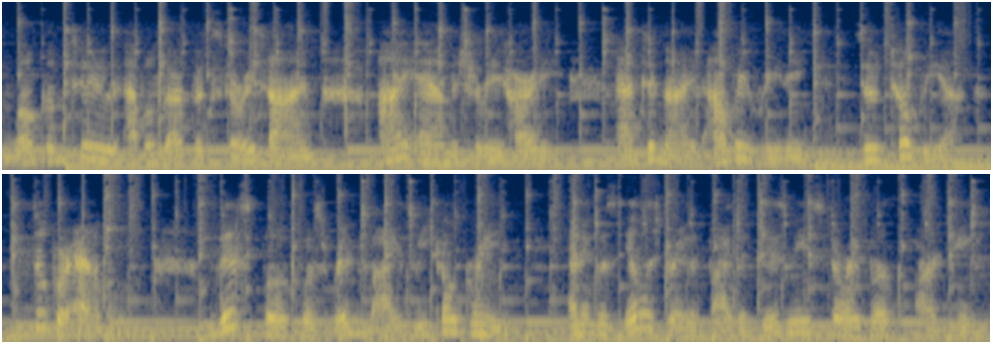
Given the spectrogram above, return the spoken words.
welcome to Avant-Garde Book Story Time. I am Cherie Hardy, and tonight I'll be reading Zootopia, Super Animals. This book was written by Rico Green, and it was illustrated by the Disney Storybook Art Team.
